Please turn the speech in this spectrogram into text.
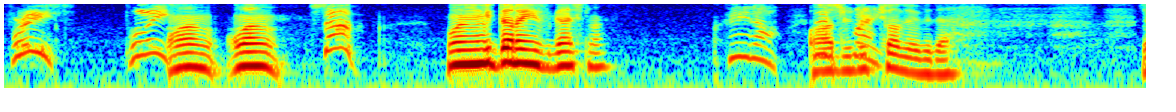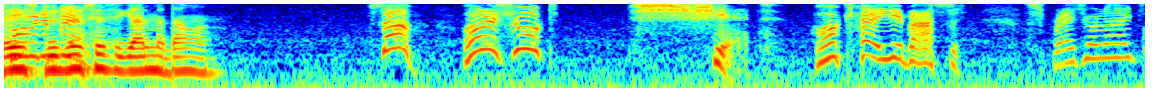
Freeze! Police! Ulan ulan Stop! ulan Vito Reis kaç lan. Vito, Aa this way! düdük çalıyor bir de. Reis düdüğün sesi gelmedi ama. Stop! Or I shoot! Shit. Okay, you bastard. Spread your legs.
